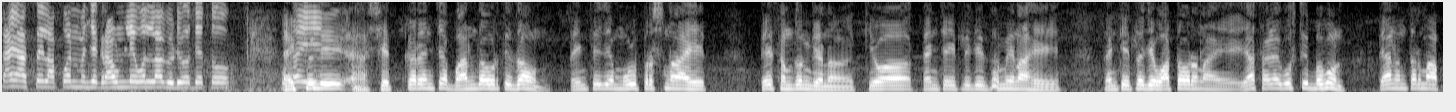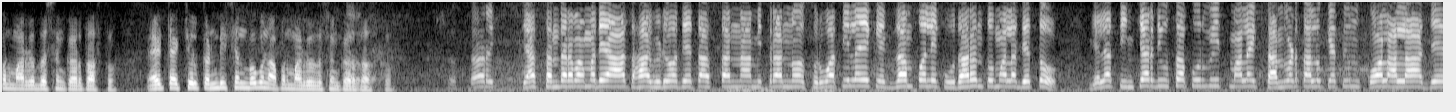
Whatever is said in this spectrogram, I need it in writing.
काय असेल आपण म्हणजे ग्राउंड लेवलला व्हिडिओ देतो. ॲक्च्युली शेतकऱ्यांच्या बांधावरती जाऊन त्यांचे जे मूळ प्रश्न आहेत ते समजून घेणं किंवा त्यांच्या इथली जी जमीन आहे त्यांच्या इथलं जे वातावरण आहे या सगळ्या गोष्टी बघून त्यानंतर मग आपण मार्गदर्शन करत असतो. ॲट ॲक्च्युअल कंडिशन बघून आपण मार्गदर्शन करत असतो. तर त्या संदर्भामध्ये आज हा व्हिडिओ देत असताना मित्रांनो सुरुवातीला एक एक्झाम्पल एक उदाहरण तुम्हाला देतो. गेल्या तीन चार दिवसापूर्वीच मला एक चांदवड तालुक्यातून कॉल आला जे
